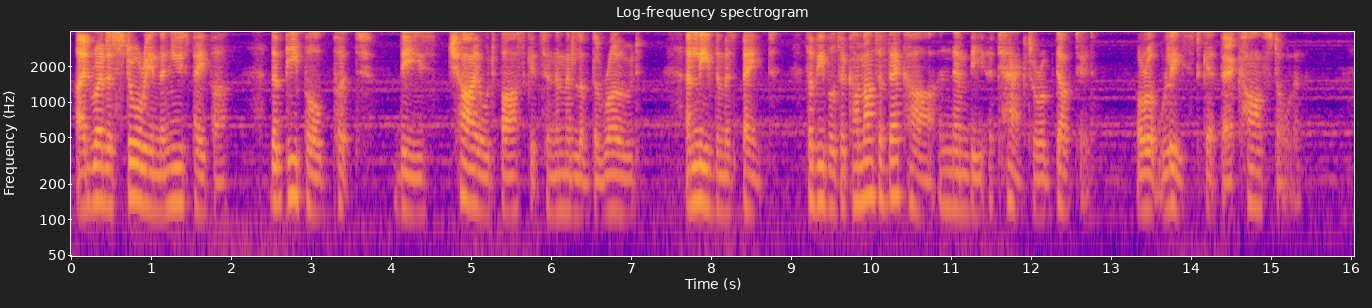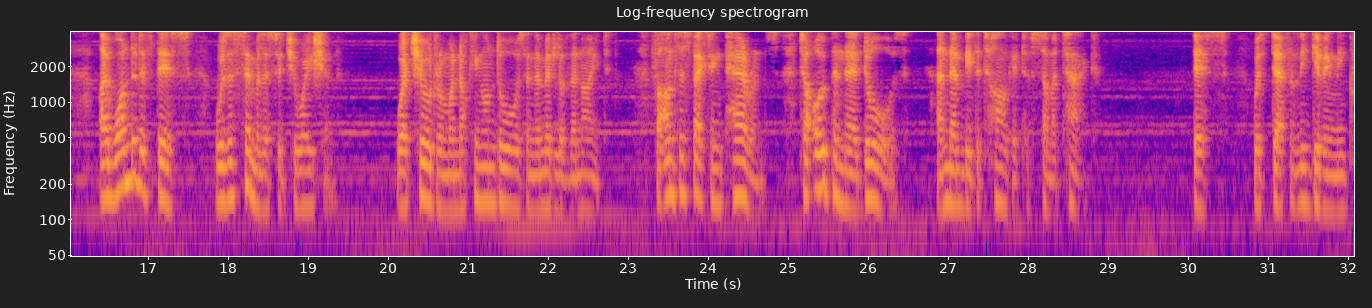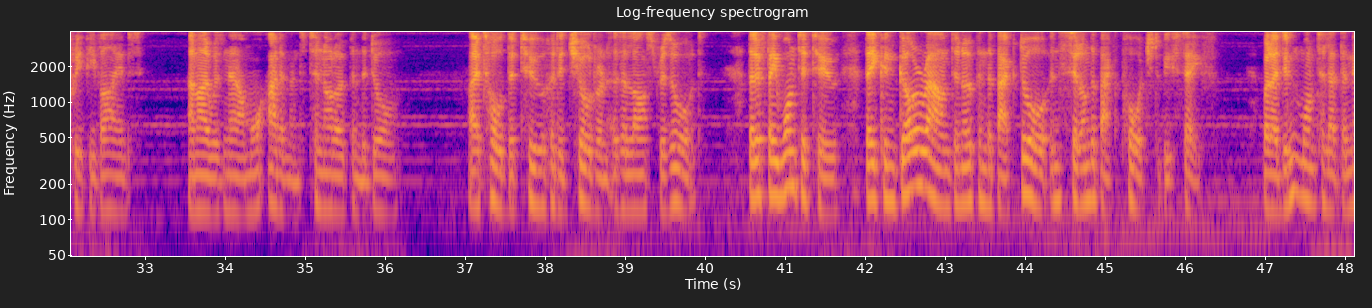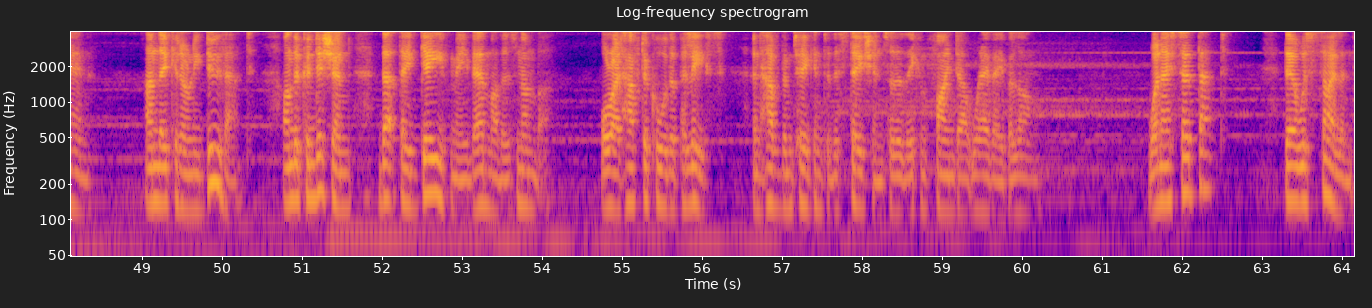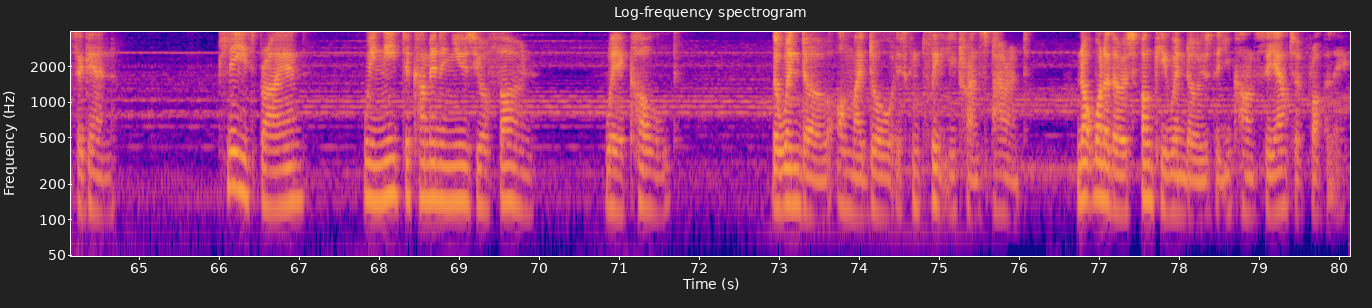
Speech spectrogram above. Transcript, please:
I'd read a story in the newspaper that people put these child baskets in the middle of the road and leave them as bait for people to come out of their car and then be attacked or abducted, or at least get their car stolen. I wondered if this was a similar situation, where children were knocking on doors in the middle of the night for unsuspecting parents to open their doors and then be the target of some attack. This was definitely giving me creepy vibes, and I was now more adamant to not open the door. I told the two hooded children as a last resort that if they wanted to, they can go around and open the back door and sit on the back porch to be safe. But I didn't want to let them in, and they could only do that on the condition that they gave me their mother's number, or I'd have to call the police and have them taken to the station so that they can find out where they belong. When I said that, there was silence again Please, Brian. We need to come in and use your phone. We're cold. The window on my door is completely transparent. Not one of those funky windows that you can't see out of properly.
